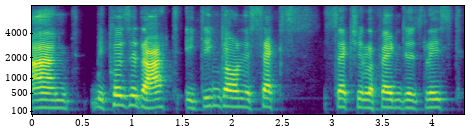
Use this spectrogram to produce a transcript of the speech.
And because of that, it didn't go on the sex sexual offenders list,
